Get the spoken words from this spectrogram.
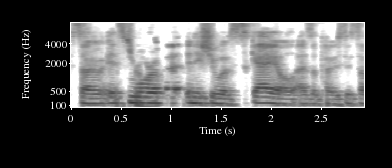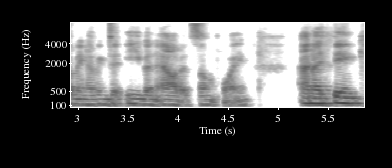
So it's more of a, an issue of scale as opposed to something having to even out at some point. And I think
